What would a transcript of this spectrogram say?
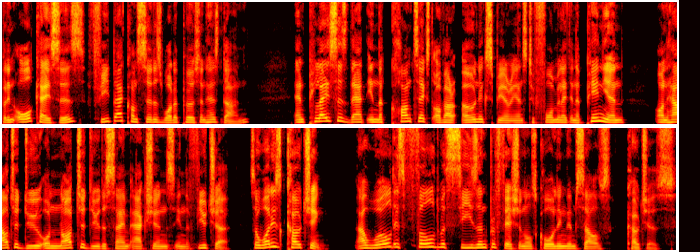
But in all cases, feedback considers what a person has done and places that in the context of our own experience to formulate an opinion on how to do or not to do the same actions in the future. So, what is coaching? Our world is filled with seasoned professionals calling themselves coaches.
